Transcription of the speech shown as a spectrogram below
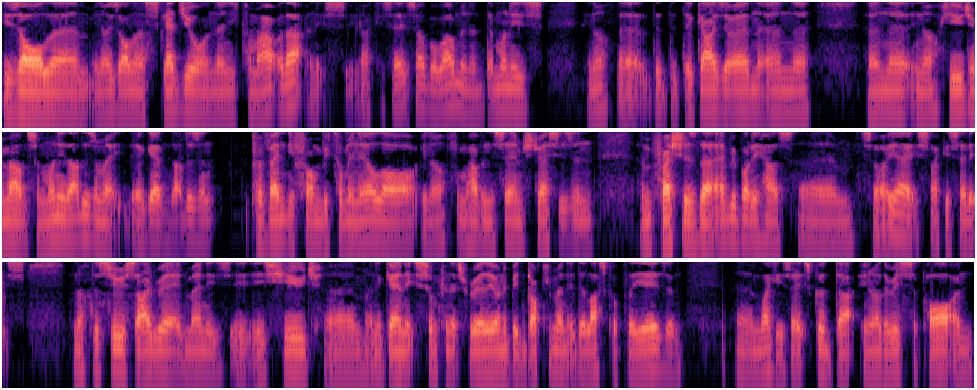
is all um, you know is all on a schedule, and then you come out of that, and it's like I say, it's overwhelming, and the money's you know the the, the guys that earn earn the and the you know huge amounts of money that doesn't make again that doesn't prevent you from becoming ill or you know from having the same stresses and and pressures that everybody has. Um, so yeah it's like I said it's you know the suicide rate in men is is huge um, and again it's something that's really only been documented the last couple of years and um, like I say it's good that you know there is support and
